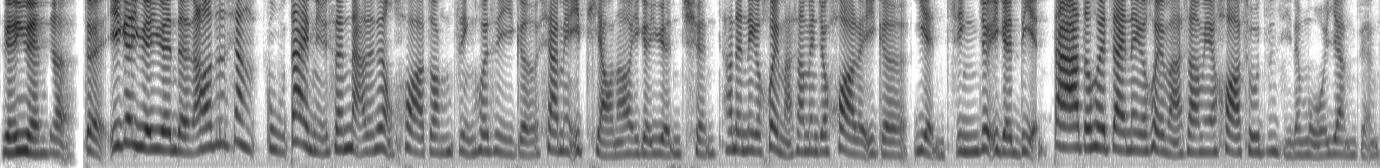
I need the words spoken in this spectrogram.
圆圆的，对，一个圆圆的，然后就像古代女生拿的那种化妆镜，会是一个下面一条，然后一个圆圈，它的那个绘马上面就画了一个眼睛，就一个脸，大家都会在那个绘马上面画出自己的模样，这样。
